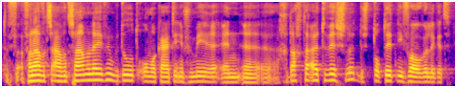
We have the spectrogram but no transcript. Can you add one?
oplossen. Vanavond is avond samenleving bedoeld om elkaar te informeren en uh, gedachten uit te wisselen. Dus tot dit niveau wil ik het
